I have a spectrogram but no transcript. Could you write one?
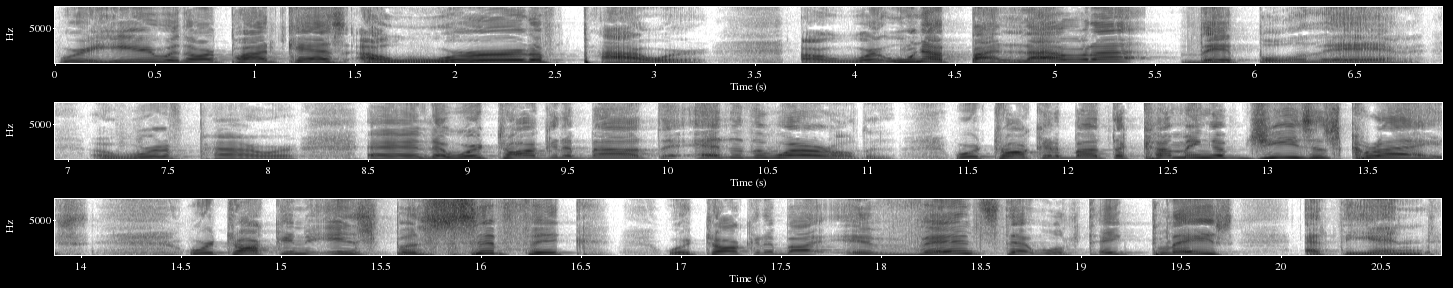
We're here with our podcast, A Word of Power. A word, una palabra de poder. A word of power. And uh, we're talking about the end of the world. We're talking about the coming of Jesus Christ. We're talking in specific, we're talking about events that will take place at the end.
